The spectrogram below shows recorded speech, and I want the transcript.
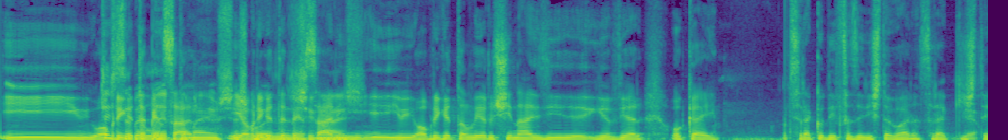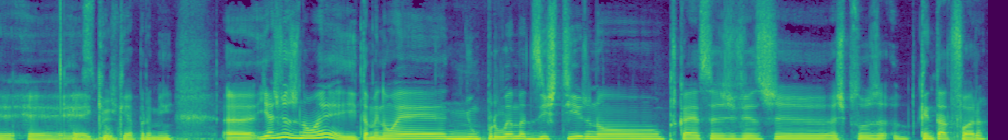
e obriga-te a pensar. os- E obriga-te a pensar e, e- e obriga-te a ler os sinais e, e a ver, ok, será que eu devo fazer isto agora? Será que isto é, é, É é isso aquilo mesmo. que é para mim? Ah, e às vezes não é, e também não é nenhum problema desistir, não, porque há essas vezes eh, as pessoas, quem está de fora,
